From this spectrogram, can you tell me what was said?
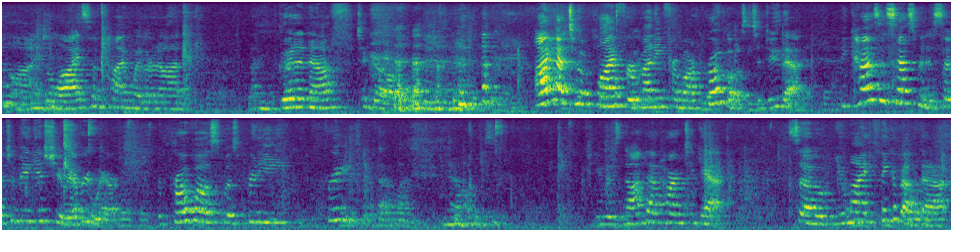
July, July sometime whether or not I'm good enough to go. I had to apply for money from our provost to do that. Because assessment is such a big issue everywhere, the provost was pretty free with that you know. It was not that hard to get. So you might think about that,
